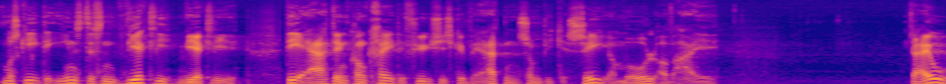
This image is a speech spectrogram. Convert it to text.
måske det eneste sådan virkelig, virkelige, det er den konkrete fysiske verden, som vi kan se og måle og veje. Der er jo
